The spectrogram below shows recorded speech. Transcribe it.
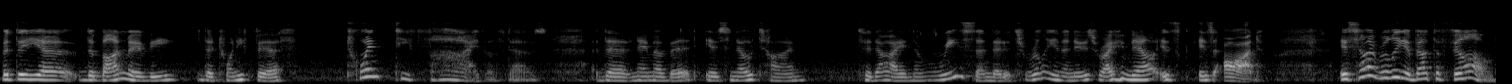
But the uh, the Bond movie, the 25th, 25 of those. The name of it is No Time to Die, and the reason that it's really in the news right now is is odd. It's not really about the film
